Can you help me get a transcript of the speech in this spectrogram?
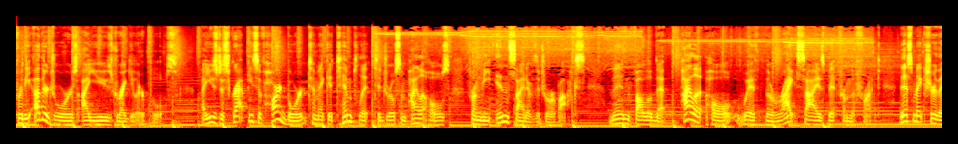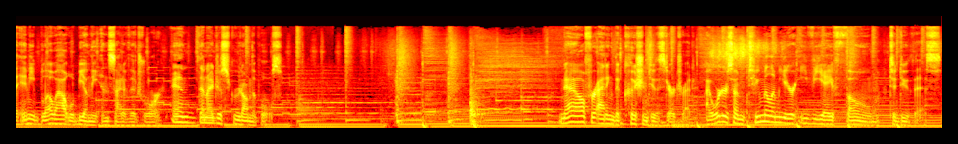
For the other drawers, I used regular pulls. I used a scrap piece of hardboard to make a template to drill some pilot holes from the inside of the drawer box then followed that pilot hole with the right size bit from the front. This makes sure that any blowout will be on the inside of the drawer, and then I just screwed on the pulls. Now for adding the cushion to the stair tread. I ordered some 2mm EVA foam to do this.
